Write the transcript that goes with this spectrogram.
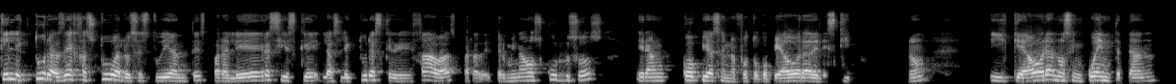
¿qué lecturas dejas tú a los estudiantes para leer si es que las lecturas que dejabas para determinados cursos eran copias en la fotocopiadora del esquina, ¿no? Y que ahora no se encuentran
